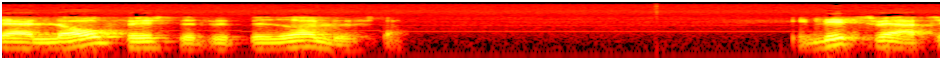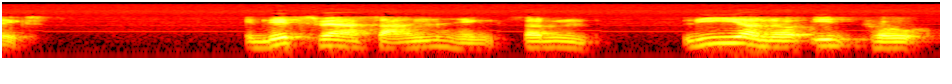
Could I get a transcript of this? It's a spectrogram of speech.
der er lovfæstet ved bedre løfter. En lidt svær tekst. En lidt svær sammenhæng, sådan lige at nå ind på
